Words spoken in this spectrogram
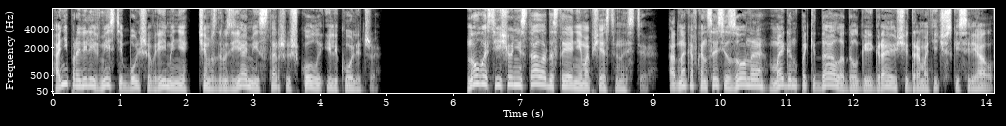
они провели вместе больше времени, чем с друзьями из старшей школы или колледжа. Новость еще не стала достоянием общественности. Однако в конце сезона Меган покидала долгоиграющий драматический сериал.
